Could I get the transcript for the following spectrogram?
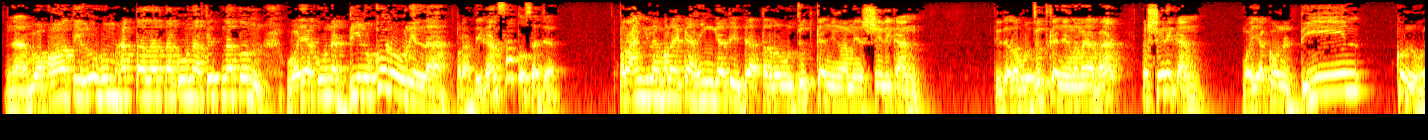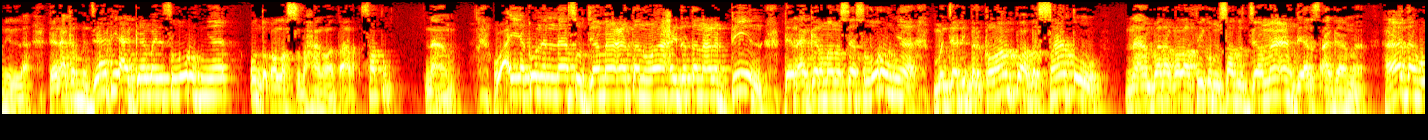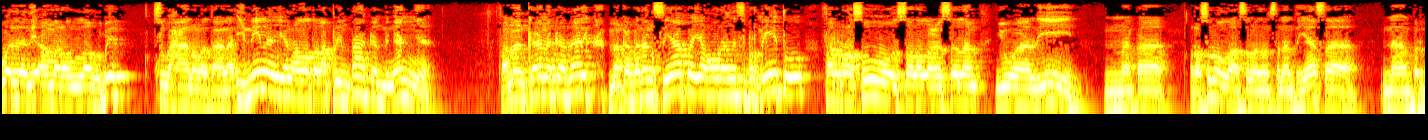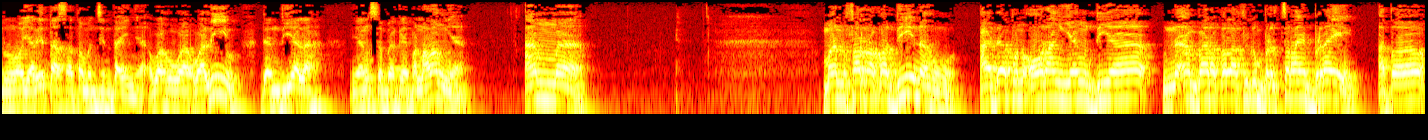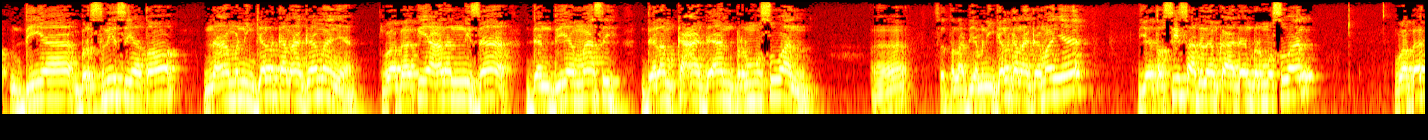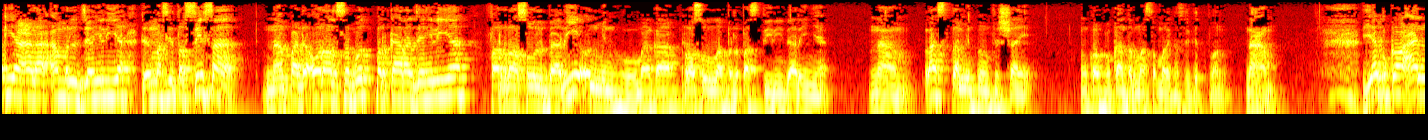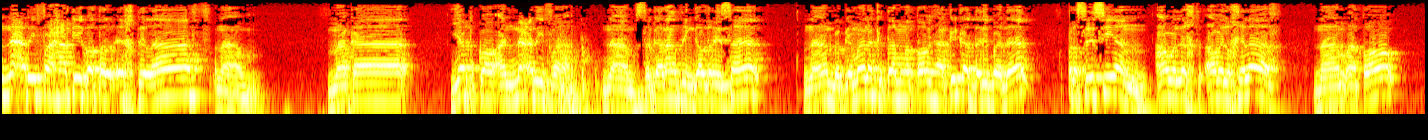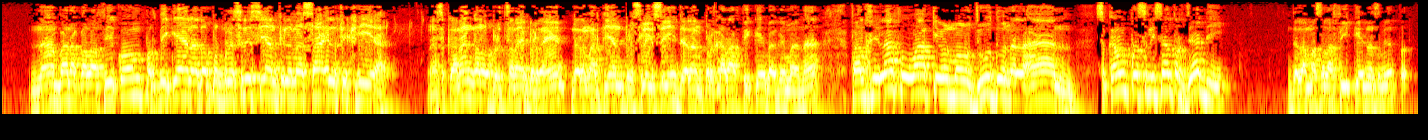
Nah, waqatiluhum hatta la takuna fitnatun wa yakuna dinu. Perhatikan satu saja. Perangilah mereka hingga tidak terwujudkan yang namanya syirikan. Tidak terwujudkan yang namanya apa? Kesyirikan. Wa din kulluhu lillah. Dan akan menjadi agama ini seluruhnya untuk Allah Subhanahu wa taala. Satu. Naam. Wa ayyakuna nasu jama'atan wahidatan 'ala din dan agar manusia seluruhnya menjadi berkelompok bersatu. Naam barakallahu fikum satu jamaah di atas agama. Hadza huwa alladhi amara Allah bih subhanahu wa ta'ala. Inilah yang Allah telah perintahkan dengannya. Faman kana kadzalik, maka barang siapa yang orang seperti itu, far Rasul sallallahu alaihi wasallam yuwali, maka Rasulullah wasallam senantiasa nah berloyalitas atau mencintainya. Wa huwa waliyuh dan dialah yang sebagai penolongnya amma man farraqa dinahu adapun orang yang dia na'am barakallahu fikum bercerai-berai atau dia berselisih atau na'am meninggalkan agamanya wa baqiya 'ala niza dan dia masih dalam keadaan bermusuhan setelah dia meninggalkan agamanya dia tersisa dalam keadaan bermusuhan wa baqiya 'ala amr jahiliyah dan masih tersisa Nah pada orang tersebut perkara jahiliyah, far rasul bari'un minhu, maka Rasulullah berlepas diri darinya. Naam, lasta minhum fi syai'. Engkau bukan termasuk mereka sedikit pun. Naam. Yabqa an na'rifa haqiqatal ikhtilaf. Naam. Maka yabqa an na'rifa. Naam, sekarang tinggal terisa Naam, bagaimana kita mengetahui hakikat daripada perselisihan awal awal khilaf. Naam atau Nah, barakallahu fikum pertikaian atau perselisihan fil masail fikhiyah. Nah sekarang kalau bercerai-berai dalam artian berselisih dalam perkara fikih bagaimana? Fal khilafu waqi'un mawjudun al-an. Sekarang perselisihan terjadi. dalam masalah fikih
